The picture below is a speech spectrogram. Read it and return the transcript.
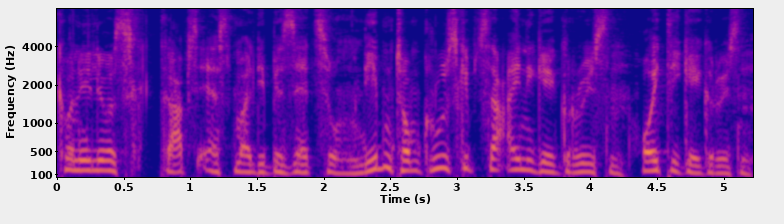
Cornelius, gab es erstmal die Besetzung. Neben Tom Cruise gibt es da einige Größen, heutige Größen.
